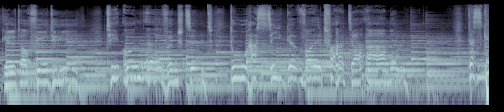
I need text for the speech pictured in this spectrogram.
Das gilt auch für die, die unerwünscht sind. Du hast sie gewollt, Vater, Amen. Das gilt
